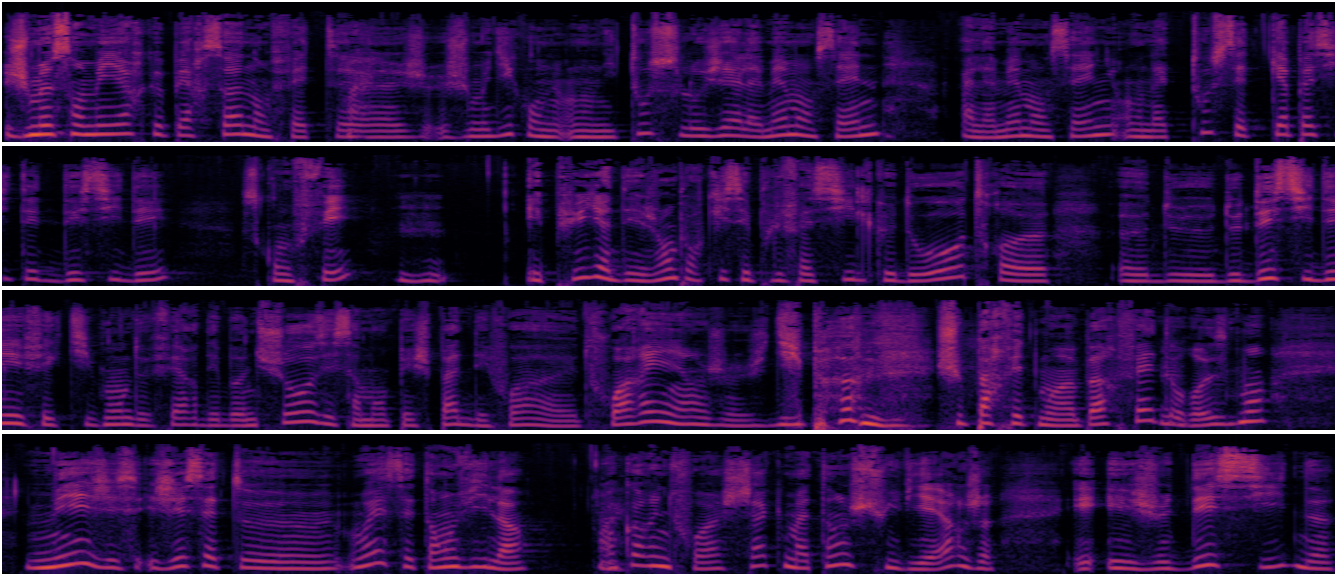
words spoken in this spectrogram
je me sens meilleure que personne en fait. Euh, je, je me dis qu'on on est tous logés à la même enseigne, à la même enseigne. On a tous cette capacité de décider ce qu'on fait. Mhm. Et puis, il y a des gens pour qui c'est plus facile que d'autres euh, euh, de, de décider effectivement de faire des bonnes choses. Et ça m'empêche pas des fois euh, de foirer. Hein, je, je dis pas, je suis parfaitement imparfaite, Mhm. heureusement. Mais j'ai j'ai cette, euh, ouais, cette envie-là. Ouais. Encore une fois, chaque matin, je suis vierge et, et je décide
